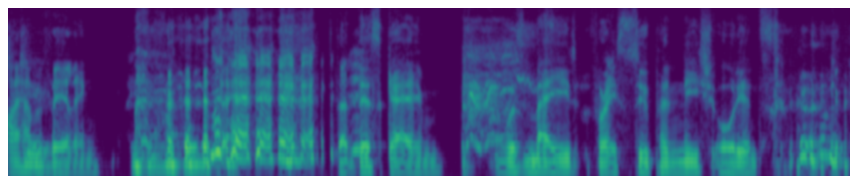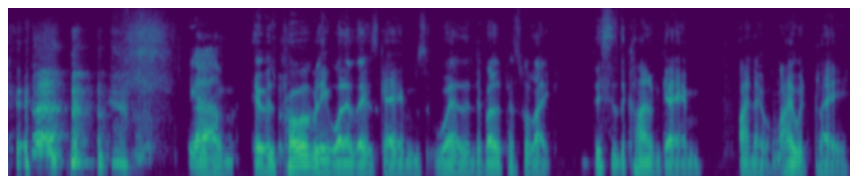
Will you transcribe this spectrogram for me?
I have a feeling are you gonna highball this? that this game was made for a super niche audience. yeah. Um, it was probably one of those games where the developers were like, "This is the kind of game I know I would play,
